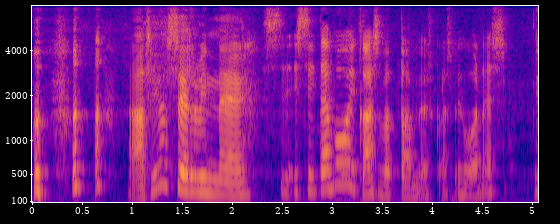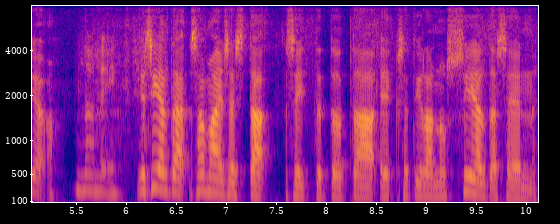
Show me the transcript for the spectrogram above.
Asia selvinnee. S- sitä voi kasvattaa myös kasvihuoneessa. Joo. No niin. Ja sieltä samaisesta sitten, tota, eikö sä tilannut sieltä sen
